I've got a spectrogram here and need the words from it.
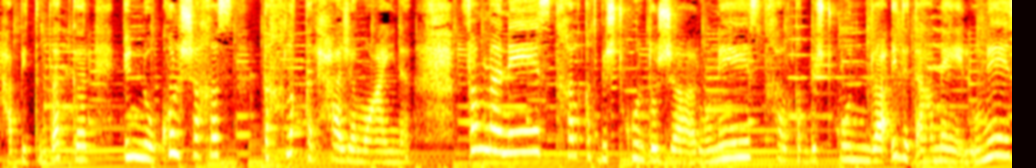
حبيت نذكر إنه كل شخص تخلق الحاجة معينة. فما ناس تخلقت باش تكون تجار وناس تخلقت باش تكون رائدة أعمال وناس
